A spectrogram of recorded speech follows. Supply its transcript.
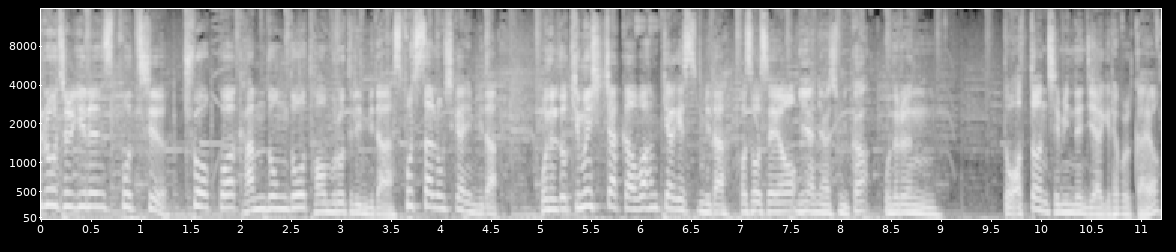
스토리로 즐기는 스포츠, 추억과 감동도 덤으로 드립니다. 스포츠 살롱 시간입니다. 오늘도 김은식 작가와 함께하겠습니다. 어서 오세요. 예, 안녕하십니까. 오늘은 또 어떤 재밌는 이야기를 해볼까요?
